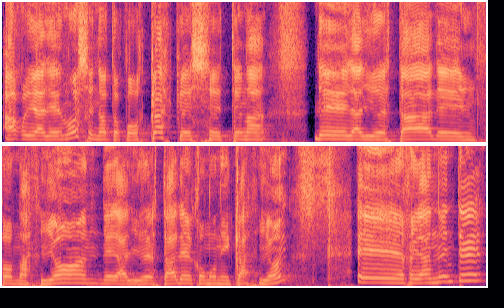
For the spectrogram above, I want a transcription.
hablaremos en otro podcast, que es el tema de la libertad de información, de la libertad de comunicación, eh, realmente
